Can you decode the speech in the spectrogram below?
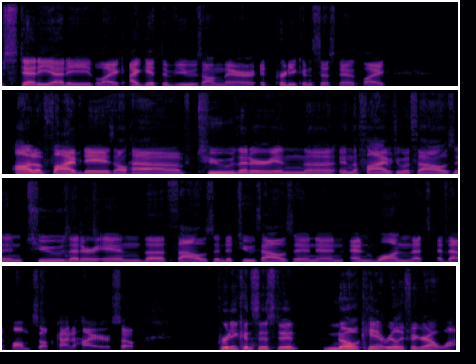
steady eddy like I get the views on there. It's pretty consistent like out of five days i'll have two that are in the in the five to a thousand two that are in the thousand to two thousand and and one that's that bumps up kind of higher so pretty consistent. No, can't really figure out why.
